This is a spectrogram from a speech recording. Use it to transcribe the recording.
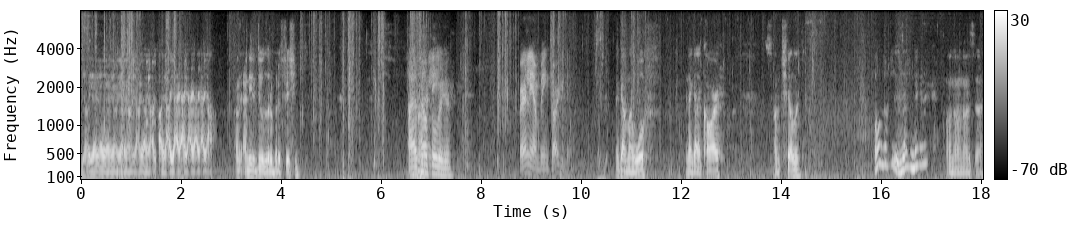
Yeah, yeah, yeah, yeah, yeah, yeah, yeah, yeah, yeah, yeah, yeah, yeah, yeah, yeah. I- I need to do a little bit of fishing. I have health over here. Apparently, I'm being targeted. I got my wolf, and I got a car, so I'm chilling. Oh, look, is that a nigga there? Oh no, no, it's uh.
